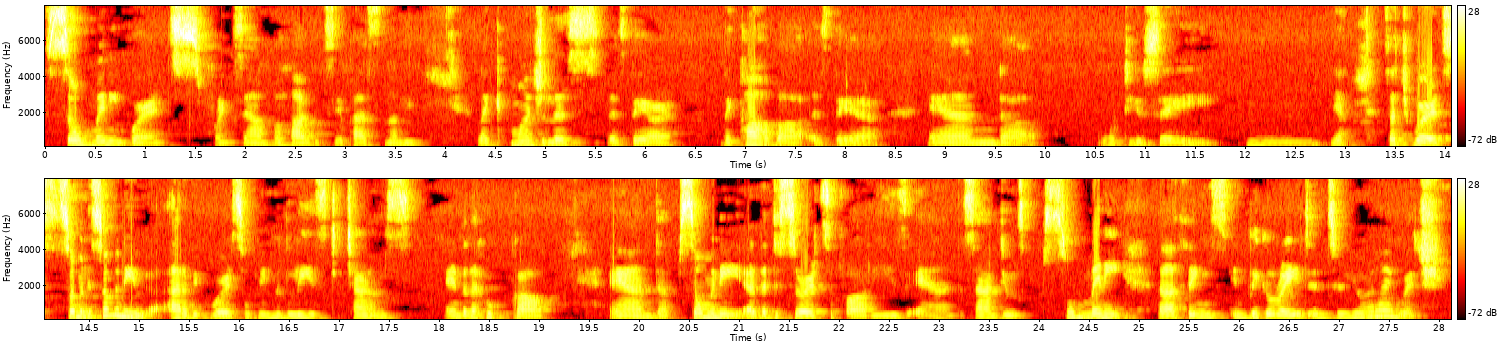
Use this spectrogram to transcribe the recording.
So many words, for example, I would say personally, like majlis is there, the Kaaba is there, and uh, what do you say? Mm, yeah, such words. So many, so many Arabic words, so many Middle East terms, and the hookah, and uh, so many uh, the desert safaris and the sand dunes. So many uh, things invigorate into your language.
